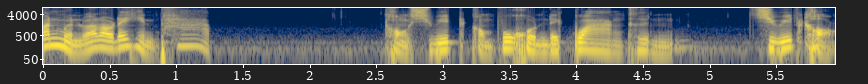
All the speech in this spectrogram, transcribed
มันเหมือนว่าเราได้เห็นภาพ ของชีวิตของผู้คนได้กว้างขึ้น ชีวิตของ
